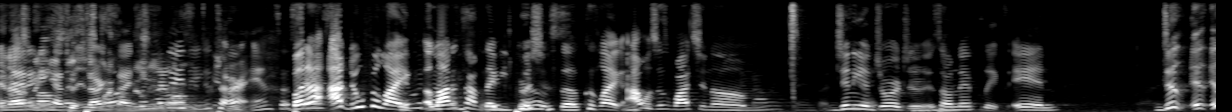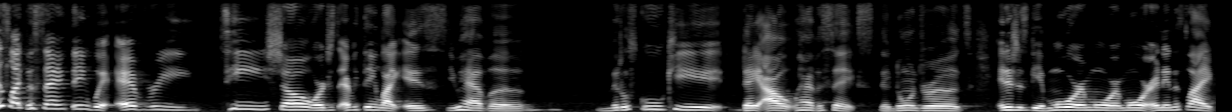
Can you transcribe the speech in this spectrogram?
And that's humanity what I'm has saying. its dark side. like too. a You million know they used followers, to do to our too. ancestors. But I, I do feel like a lot of times they be pushing stuff. Cause like I was just watching um Ginny and Georgia. Mm-hmm. It's on Netflix, and just it, it's like the same thing with every teen show or just everything. Like is you have a middle school kid, they out having sex, they doing drugs, and it just get more and more and more. And then it's like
